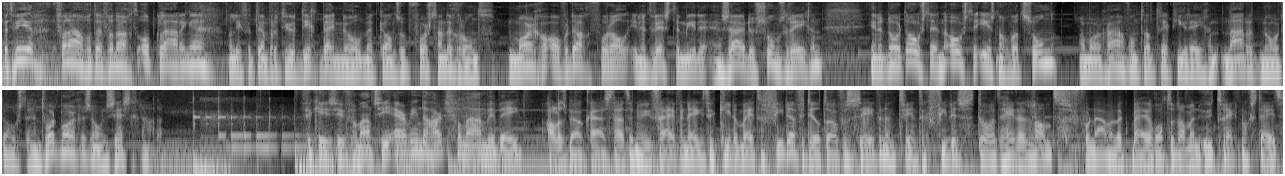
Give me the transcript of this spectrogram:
Het weer, vanavond en vannacht opklaringen. Dan ligt de temperatuur dicht bij nul met kans op vorst aan de grond. Morgen overdag vooral in het westen, midden en zuiden soms regen. In het noordoosten en oosten eerst nog wat zon. Maar morgenavond dan trekt die regen naar het noordoosten. En het wordt morgen zo'n 6 graden. Verkeersinformatie, Erwin de Hart van de ANWB. Alles bij elkaar staat er nu 95 kilometer file... verdeeld over 27 files door het hele land. Voornamelijk bij Rotterdam en Utrecht nog steeds.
